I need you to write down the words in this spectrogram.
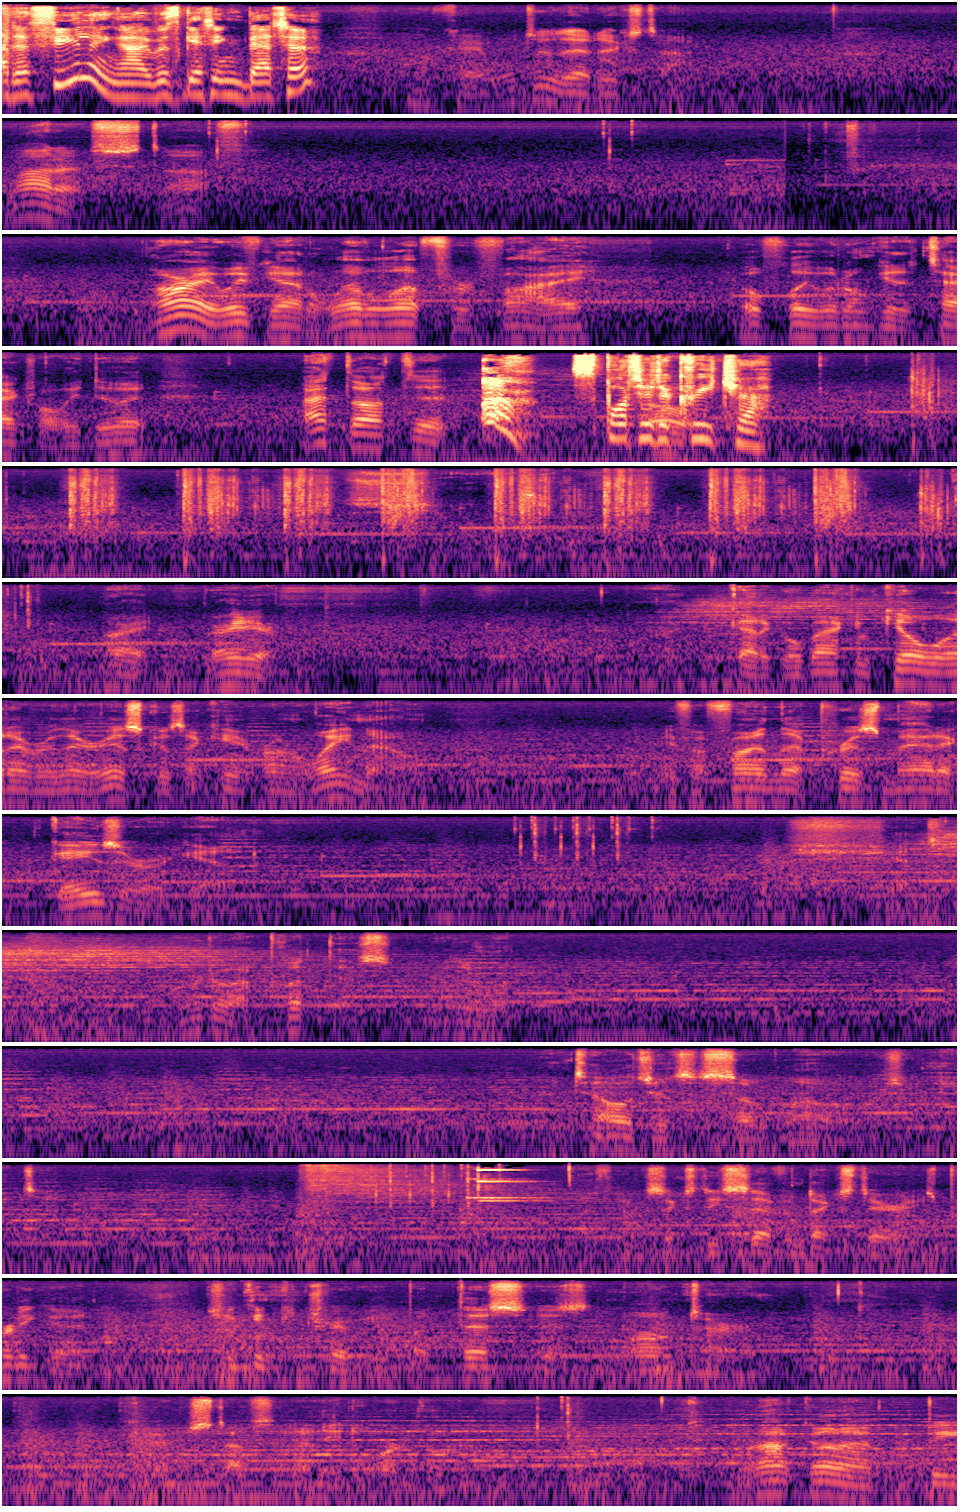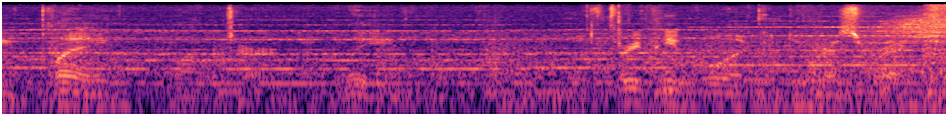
Had a feeling I was getting better. Okay, we'll do that next time. A lot of stuff. Alright, we've got a level up for Vi. Hopefully we don't get attacked while we do it. I thought that... Spotted a Oh. creature. Alright, right here. Gotta go back and kill whatever there is because I can't run away now. If I find that prismatic gazer again. Shit. Where do I put this? I really want... Intelligence is so low. She needs it. I think 67 dexterity is pretty good. She can contribute, but this is long term stuff that I need to work on. We're not gonna be playing long term, I believe. With three people that can do resurrection.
